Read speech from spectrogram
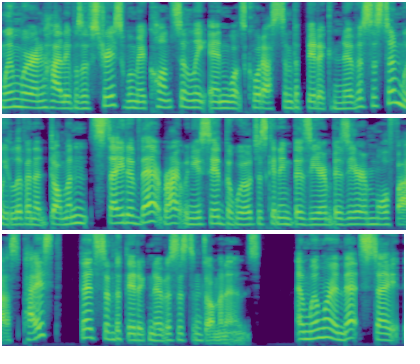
when we're in high levels of stress, when we're constantly in what's called our sympathetic nervous system. We live in a dominant state of that, right? When you said the world's just getting busier and busier and more fast paced, that's sympathetic nervous system dominance. And when we're in that state,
